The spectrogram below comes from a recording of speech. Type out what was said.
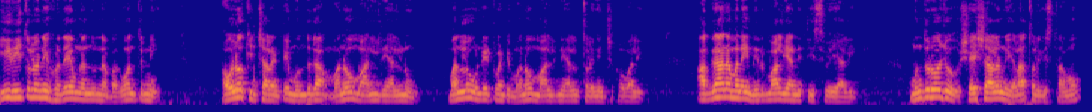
ఈ రీతిలోనే హృదయం నందున్న భగవంతుణ్ణి అవలోకించాలంటే ముందుగా మనోమాలిన్యాలను మనలో ఉండేటువంటి మనోమాలిన్యాలను తొలగించుకోవాలి. అజ్ఞానం అనే నిర్మాల్యాన్ని తీసివేయాలి. ముందు రోజు శేషాలను ఎలా తొలగిస్తామో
